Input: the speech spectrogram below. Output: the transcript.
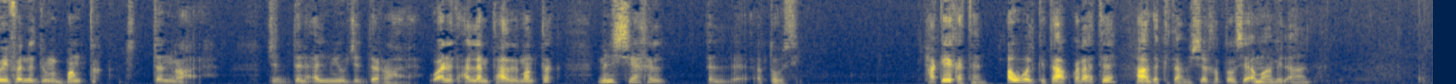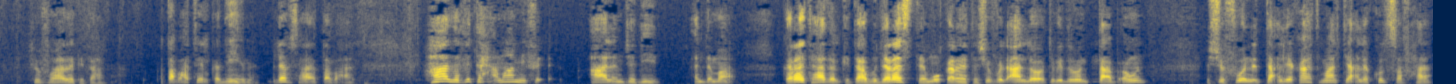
ويفندهم بمنطق جدا رائع. جدا علمي وجدا رائع. وأنا تعلمت هذا المنطق من الشيخ الطوسي. حقيقة أول كتاب قرأته هذا كتاب الشيخ الطوسي أمامي الآن. شوفوا هذا الكتاب. طبعته القديمة بنفس هاي الطبعة. هذا فتح أمامي في عالم جديد. عندما قرأت هذا الكتاب ودرسته مو قرأته. شوفوا الآن لو تقدرون تتابعون. تشوفون التعليقات مالتي على كل صفحة.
